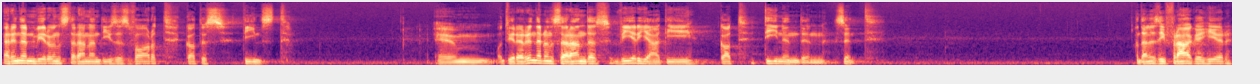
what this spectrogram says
erinnern wir uns daran an dieses Wort Gottesdienst. Ähm, und wir erinnern uns daran, dass wir ja die Gottdienenden sind. Und dann ist die Frage hier,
